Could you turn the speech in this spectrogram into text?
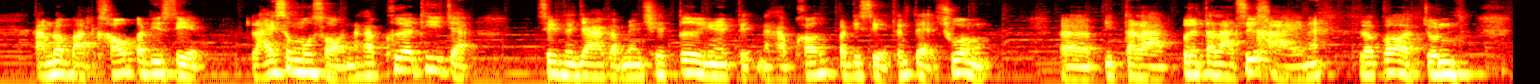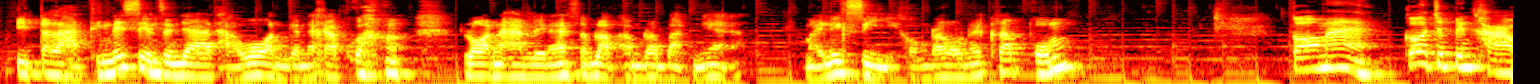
ๆ อัมราบัตเขาปฏิเสธหลายสโมสรนะครับ เพื่อที่จะเซ็นสัญญากับแมนเชสเตอร์ยูไนเต็ดนะครับเขาปฏิเสธตั้งแต่ช่วงปิดตลาดเปิดตลาดซื้อขายนะแล้วก็จนปิดตลาดถึงได้เซ็นสัญญาถาวรกันนะครับ ก็รอนานเลยนะสำหรับอัมราบัตเนี่ยหมายเลข 4 ของเรานะครับผม ต่อมาก็จะเป็นข่าว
